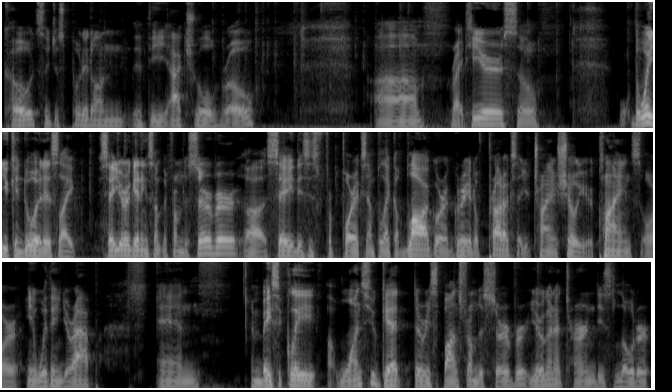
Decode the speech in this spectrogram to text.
codes so just put it on the actual row. Um, right here so the way you can do it is like say you're getting something from the server uh, say this is for, for example like a blog or a grid of products that you're trying to show your clients or in within your app and and basically uh, once you get the response from the server you're going to turn this loader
